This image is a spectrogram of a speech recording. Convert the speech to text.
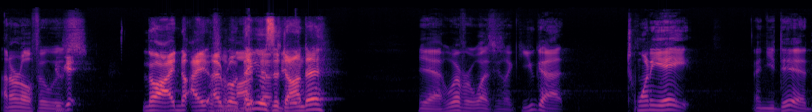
I don't know if it was get- No, I know I, I wrote? I think it was that down, too. Adande. Yeah, whoever it was. He's like, you got 28, and you did.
